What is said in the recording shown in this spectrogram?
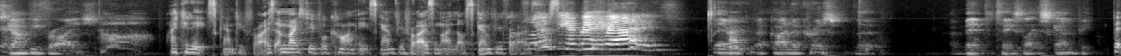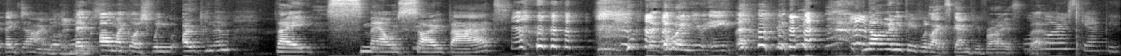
Scampi fries. I could eat scampi fries, and most people can't eat scampi fries, and I love scampi fries. What are Scampi scampi fries? They're Uh. a kind of crisp that are meant to taste like scampi. But they don't. But they They- don't. oh my gosh, when you open them, they smell so bad. but then when you eat them, not many people like scampi fries, What but are scampi?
